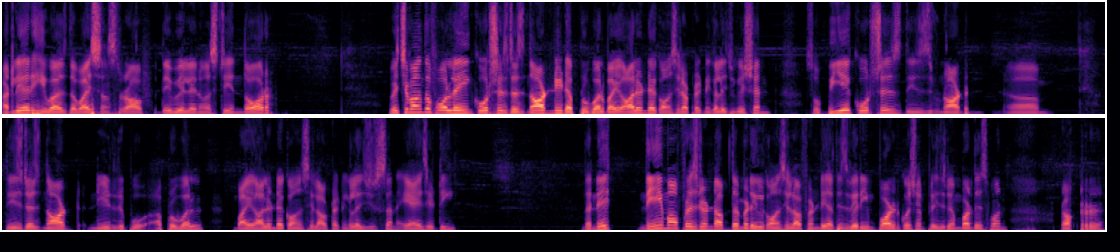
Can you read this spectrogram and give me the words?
Earlier, he was the vice chancellor of Devi University in Indore. Which among the following courses does not need approval by All India Council of Technical Education? So BA courses these do not um, these does not need approval by All India Council of Technical Education AICT. The na name of President of the Medical Council of India. This is very important question. Please remember this one. Dr.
